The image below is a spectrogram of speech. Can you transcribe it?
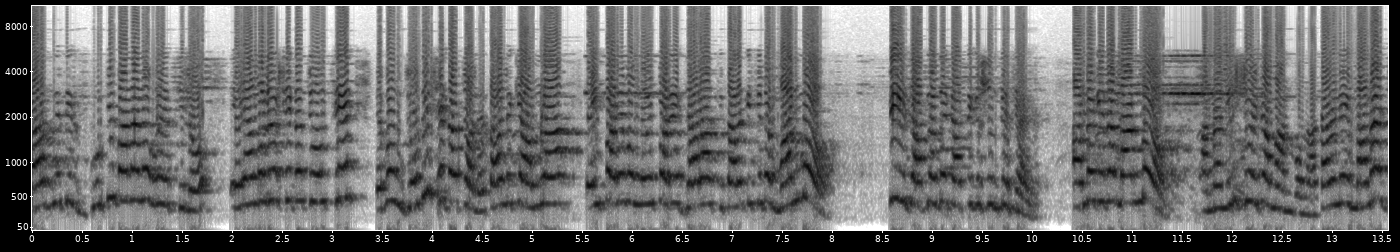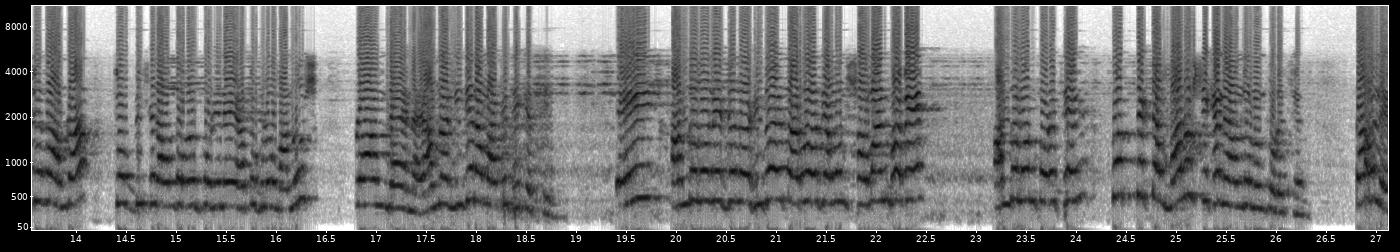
রাজনীতির গুটি বানানো হয়েছিল এই আমলেও সেটা চলছে এবং যদি সেটা চলে, তাহলে কি আমরা এই পারে এবং ওই পারে যারা আছি, তারা কি সেটা মানবো? প্লিজ আপনাদের কাছ থেকে শুনতে চাই। আমরা কি এটা মানবো? আমরা নিশ্চয়ই এটা মানবো না। কারণ এই মানার জন্য আমরা চব্বিশের আন্দোলন করি নাই, এতগুলো মানুষ প্রাণ দেয় নাই। আমরা নিজেরা মাঠে থেকেছি। এই আন্দোলনের জন্য হৃদয় কারোয়া যেমন সমানভাবে আন্দোলন করেছেন, প্রত্যেকটা মানুষ সেখানে আন্দোলন করেছেন। তাহলে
